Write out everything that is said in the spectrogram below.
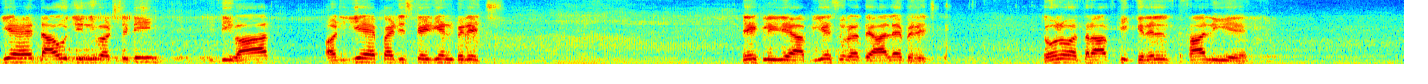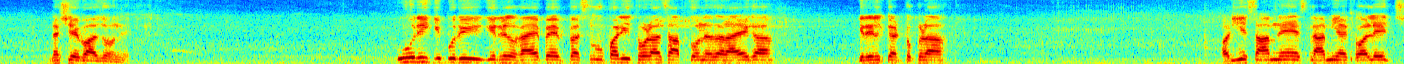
ये है दाऊद यूनिवर्सिटी की दीवार और ये है पेडिस्टेरियन ब्रिज देख लीजिए आप, ये सूरत हाल है ब्रिज की। दोनों अतराफ की ग्रिल खा लिए नशेबाजों ने। पूरी की पूरी ग्रिल गायब है। बस ऊपर ही थोड़ा सा आपको नज़र आएगा। ग्रिल का टुकड़ा। और ये सामने है इस्लामिया कॉलेज।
